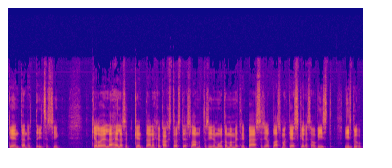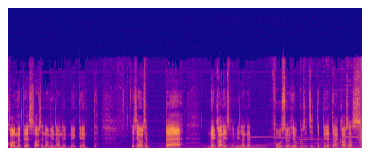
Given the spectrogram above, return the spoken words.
kentän. Että itse siinä kelojen lähellä se kenttä on ehkä 12 Teslaa, mutta siinä muutaman metrin päässä siellä plasman keskellä se on 5,3 Teslaa sen ominainen kenttä. Ja se on se päämekanismi, millä ne fuusiohiukkaset sitten pidetään kasassa.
